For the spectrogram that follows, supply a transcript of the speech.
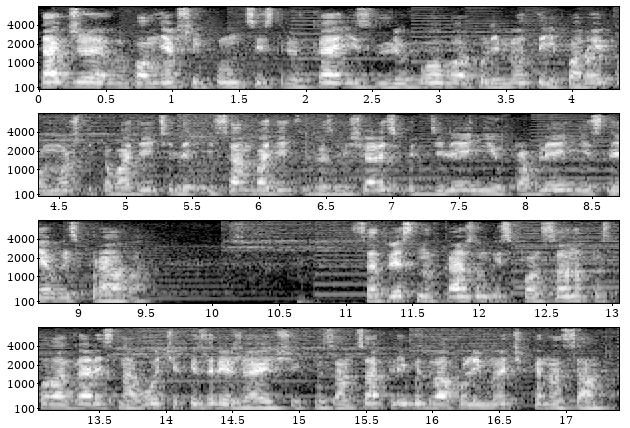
также выполнявший функции стрелка из любого пулемета и порой помощника водителя и сам водитель размещались в отделении управления слева и справа. Соответственно, в каждом из спонсонов располагались наводчик и заряжающих, на самцах либо два пулеметчика на самках,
